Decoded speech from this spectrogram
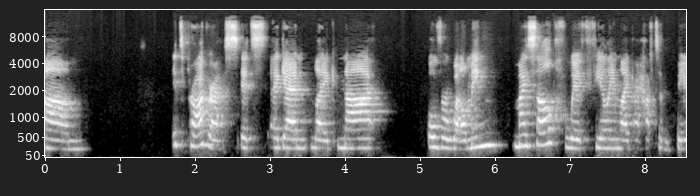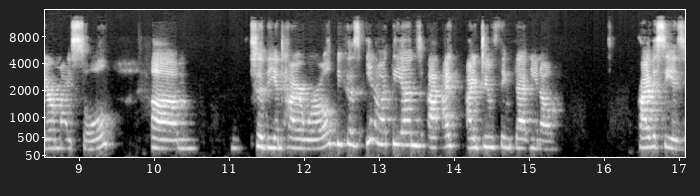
um it's progress. It's again like not overwhelming myself with feeling like I have to bare my soul um, to the entire world because you know at the end I, I, I do think that you know privacy is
